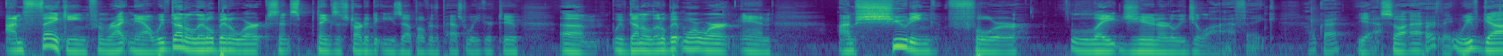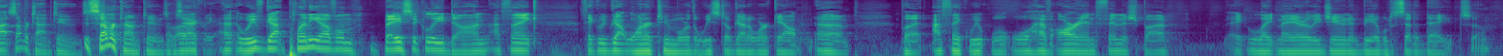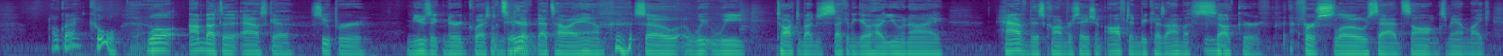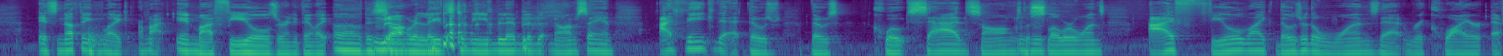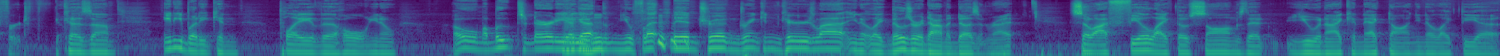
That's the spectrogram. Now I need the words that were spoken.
I'm thinking from right now we've done a little bit of work since things have started to ease up over the past week or two. Um, we've done a little bit more work and I'm shooting for late June, early July. I think. Okay. Yeah, so I, Perfect. we've got Summertime tunes. summertime tunes, love exactly. I, we've got plenty of them basically done. I think. I think we've got one or two more that we still got to work out. Um, but I think we, we'll, we'll have our end finished by eh, late May, early June, and be able to set a date. So Okay, cool. Well, I'm about to ask a super music nerd question because that, that's how I am. so we we talked about just a second ago how you and I have this conversation often because I'm a sucker for slow, sad songs, man. Like it's nothing like I'm not in my feels or anything like, oh, this song relates to me, blah blah blah. No, I'm saying I think that those those quote sad songs, the slower ones, I feel like those are the ones that require effort. Because um, anybody can play the whole, you know, oh my boots are dirty, I got the you know flatbed truck and drinking Coors Light, you know, like those are a dime a dozen, right? So I feel like those songs that you and I connect on, you know, like the uh,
